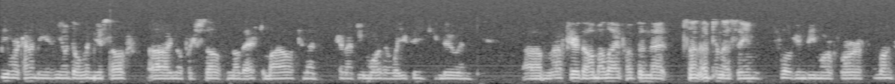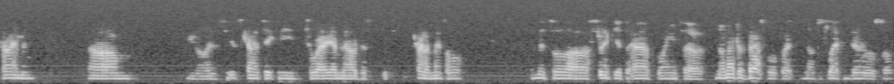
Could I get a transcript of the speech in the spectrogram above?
be more kind of means you know don't limit yourself. Uh, you know, push yourself. You know, the extra mile. Can I can I do more than what you think you can do? And um, I've carried that all my life. I've done that. I've done that same slogan, "Be more" for a long time, and um, you know, it's, it's kind of taken me to where I am now. Just it's kind of mental, mental uh, strength have to have going into you know not just basketball, but you know just life in general. So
